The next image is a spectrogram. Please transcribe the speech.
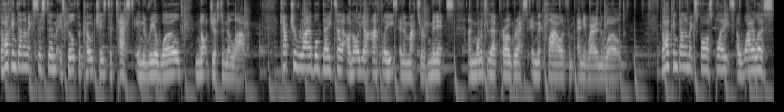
The Hawkin Dynamics system is built for coaches to test in the real world, not just in the lab. Capture reliable data on all your athletes in a matter of minutes and monitor their progress in the cloud from anywhere in the world. The Hawkin Dynamics force plates are wireless,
